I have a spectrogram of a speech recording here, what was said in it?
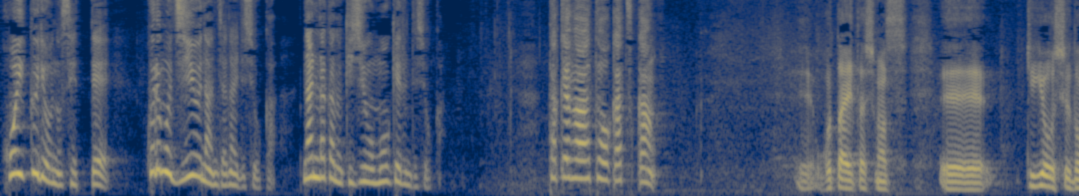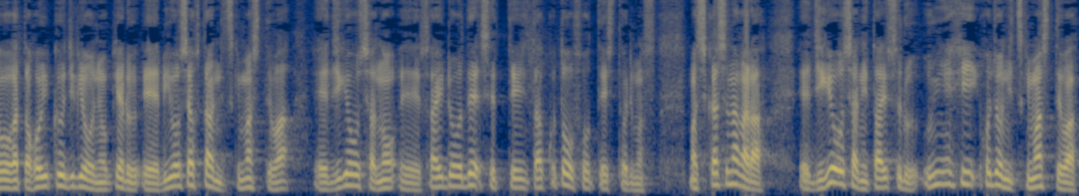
保育料の設定。これも自由なんじゃないでしょうか。何らかの基準を設けるんでしょうか。竹川統括官。えー、お答えいたします。えー企業主導型保育事業における、利用者負担につきましては、事業者の、裁量で設定いただくことを想定しております。しかしながら、事業者に対する運営費補助につきましては、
